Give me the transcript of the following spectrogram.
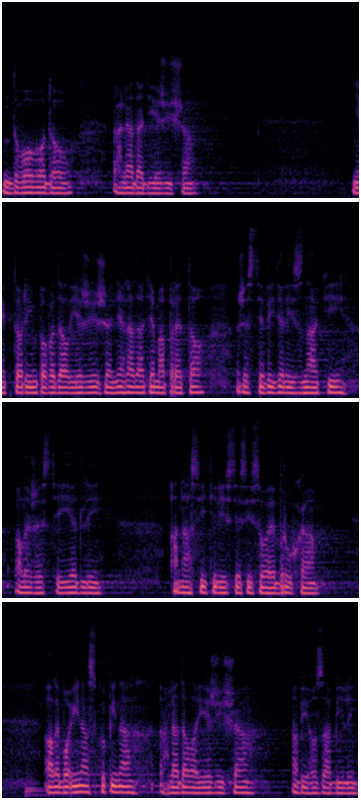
dôvodov hľadať Ježiša. Niektorým povedal Ježiš, že nehľadáte ma preto, že ste videli znaky, ale že ste jedli a nasítili ste si svoje brucha. Alebo iná skupina hľadala Ježiša, aby ho zabili.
